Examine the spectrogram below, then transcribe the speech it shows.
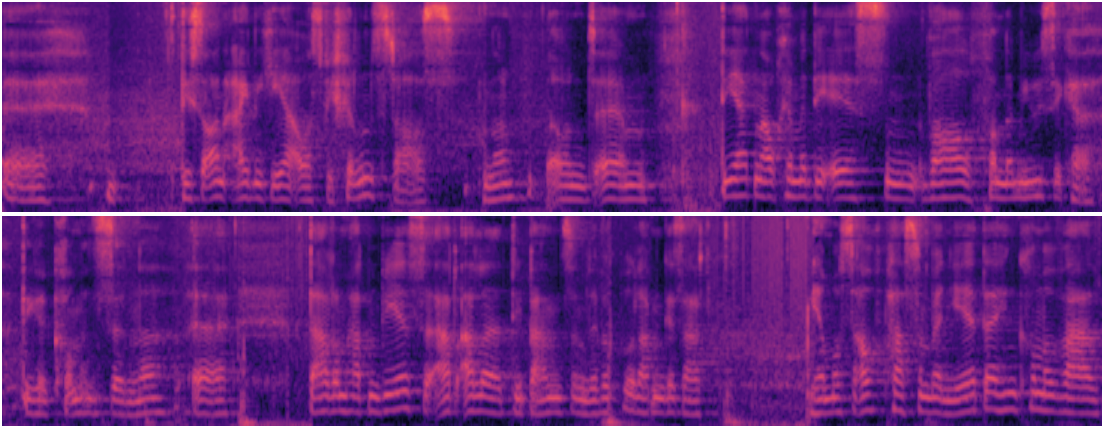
äh, die sahen eigentlich eher aus wie Filmstars. Ne? Und ähm, die hatten auch immer die ersten Wahl von den Musikern, die gekommen sind. Ne? Äh, darum hatten wir es, alle die Bands in Liverpool haben gesagt, ihr muss aufpassen, wenn ihr da hinkommt, weil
